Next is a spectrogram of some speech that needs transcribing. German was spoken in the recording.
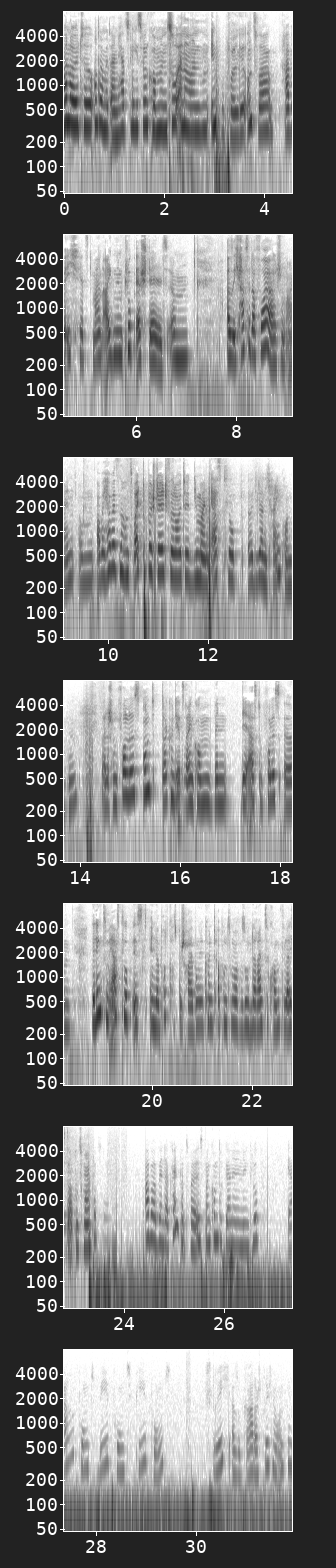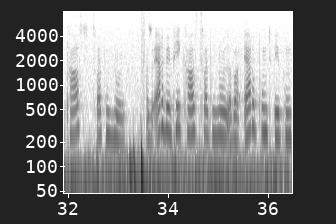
Moin Leute und damit ein herzliches Willkommen zu einer neuen Infofolge. Und zwar habe ich jetzt meinen eigenen Club erstellt. Ähm, also ich hatte da vorher schon einen, ähm, aber ich habe jetzt noch einen zweiten Club erstellt für Leute, die meinen Erstclub, äh, die da nicht rein konnten, weil er schon voll ist. Und da könnt ihr jetzt reinkommen, wenn der Erstclub voll ist. Ähm, der Link zum Erstclub ist in der Podcast-Beschreibung. Ihr könnt ab und zu mal versuchen, da reinzukommen. Vielleicht da ab und zu mal ein Platz frei. Aber wenn da kein Platz frei ist, dann kommt doch gerne in den Club r.b.p. Strich, also gerader Strich nach unten, Cast 2.0. Also RBP Cast 2.0, aber R.B.P.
